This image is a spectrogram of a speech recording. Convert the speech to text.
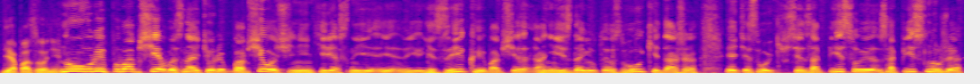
диапазоне? Ну, у рыб вообще, вы знаете, у рыб вообще очень интересный язык, и вообще они издают звуки, даже эти звуки все записывают, записаны уже.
